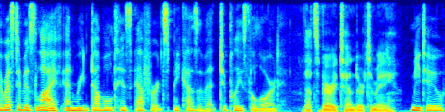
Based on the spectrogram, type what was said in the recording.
the rest of his life and redoubled his efforts because of it to please the Lord. That's very tender to me. Me too.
